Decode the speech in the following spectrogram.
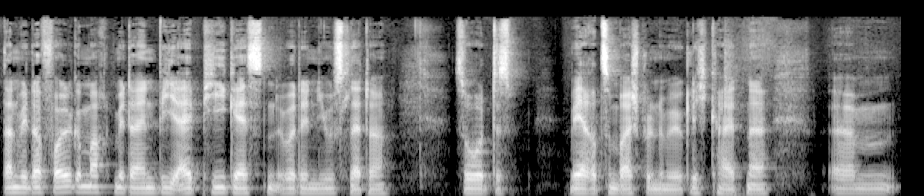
dann wieder voll gemacht mit deinen VIP-Gästen über den Newsletter. So, das wäre zum Beispiel eine Möglichkeit, ne? Ähm,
